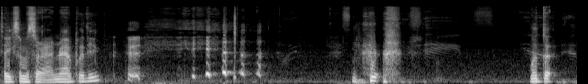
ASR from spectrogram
Take some saran wrap with you. What the? And this is the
